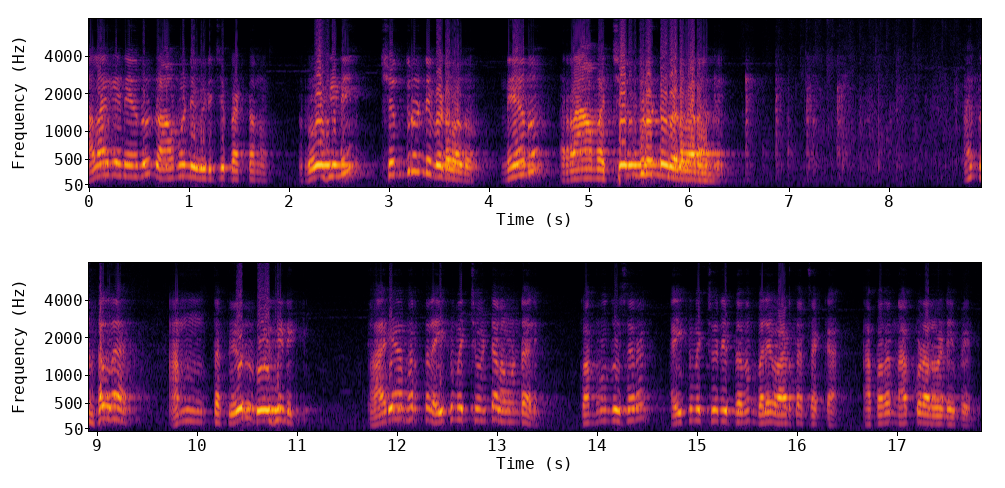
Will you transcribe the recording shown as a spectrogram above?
అలాగే నేను రాముణ్ణి విడిచిపెట్టను. రోహిణి చంద్రుణ్ణి విడవదు. నేను రామచంద్రుణ్ణి విడవనంది అందువల్ల అంత పేరు రోహిణికి. భార్యాభర్తలు ఐకమత్యం అంటే అలా ఉండాలి. కొంతమంది చూసారా? ఐకమత్యం అనే పదం భలే వాడతారు చక్క. ఆ పదం నాకు కూడా అలవాటైపోయింది.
